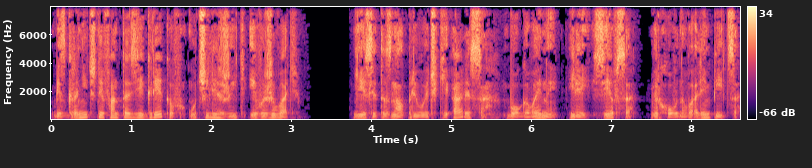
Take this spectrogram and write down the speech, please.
Безграничные фантазии греков учили жить и выживать. Если ты знал привычки Ариса, бога войны, или Зевса, верховного олимпийца,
